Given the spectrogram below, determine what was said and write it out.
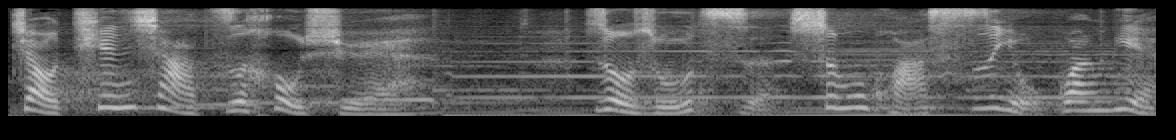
教天下之后学。若如此升华私有观念，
